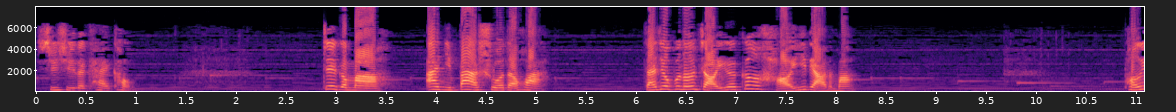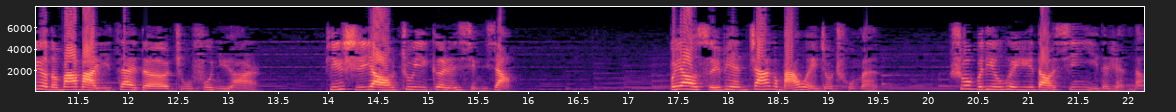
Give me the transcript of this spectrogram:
徐徐的开口：“这个嘛，按你爸说的话，咱就不能找一个更好一点的吗？”朋友的妈妈一再的嘱咐女儿，平时要注意个人形象。不要随便扎个马尾就出门，说不定会遇到心仪的人呢。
